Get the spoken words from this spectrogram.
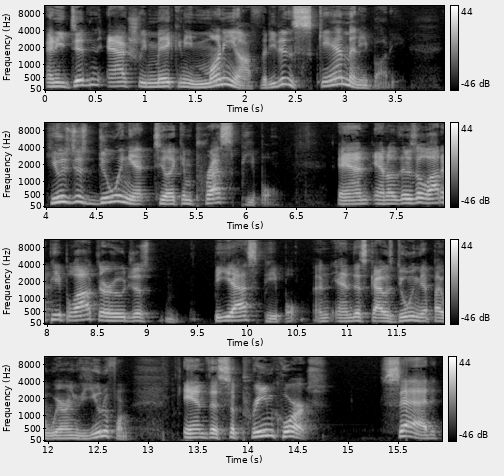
and he didn't actually make any money off of it. He didn't scam anybody. He was just doing it to like impress people. And and there's a lot of people out there who just BS people. And and this guy was doing that by wearing the uniform. And the Supreme Court said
